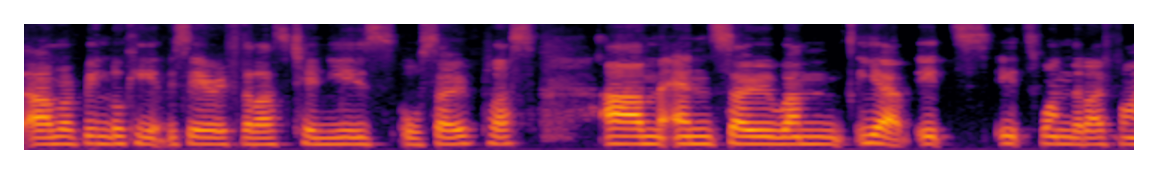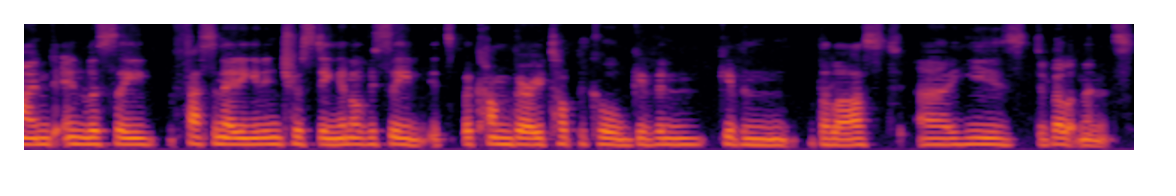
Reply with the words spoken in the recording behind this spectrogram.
um, I've been looking at this area for the last ten years or so plus, um, and so um, yeah, it's it's one that I find endlessly fascinating and interesting, and obviously it's become very topical given given the last uh, year's developments.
